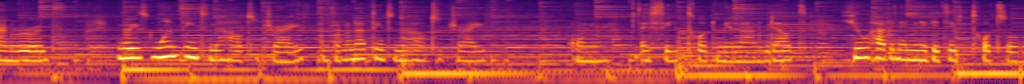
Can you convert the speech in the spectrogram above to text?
and roads. You know, it's one thing to know how to drive, and it's another thing to know how to drive on, let's say, third mainland without you having any negative thoughts of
